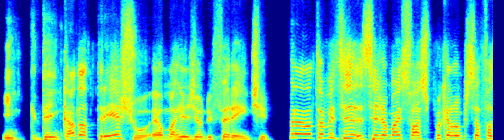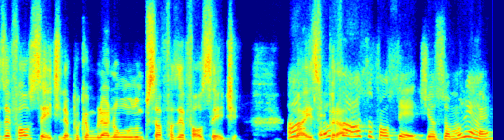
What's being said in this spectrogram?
Em, tem cada trecho é uma região diferente. Para ela talvez se- seja mais fácil porque ela não precisa fazer falsete, né? Porque a mulher não, não precisa fazer falsete. Ah, mas eu pra- faço falsete, eu sou mulher.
